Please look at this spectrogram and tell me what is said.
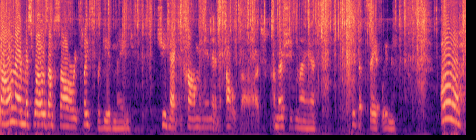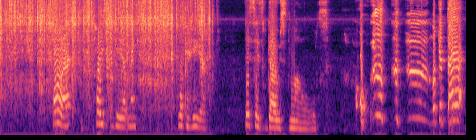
On there, Miss Rose. I'm sorry. Please forgive me. She hadn't commented. Oh, God. I know she's mad. She's upset with me. Oh, but please forgive me. Look at here. This is ghost moles. Oh, look at that.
